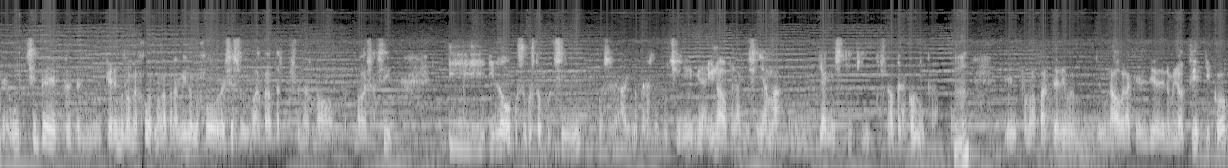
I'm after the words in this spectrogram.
eh, siempre queremos lo mejor, ¿no? Para mí lo mejor es eso, igual para otras personas no, no es así. Y, luego, por supuesto, Puccini, pues hay óperas de Puccini. Mira, hay una ópera que se llama eh, Kiki, que es una ópera cómica, ¿eh? Que forma parte de, una obra que él denominó Tríptico.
